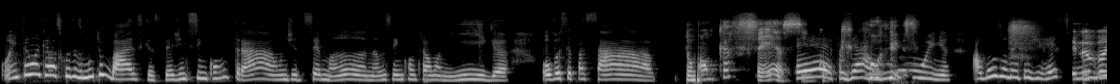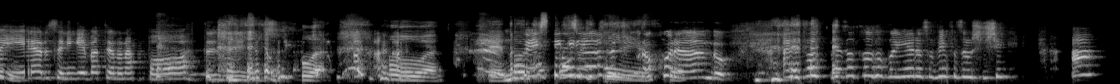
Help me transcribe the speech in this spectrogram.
Ou então aquelas coisas muito básicas, de a gente se encontrar um dia de semana, você encontrar uma amiga, ou você passar tomar um café, assim. É, fazer a unha. Alguns momentos de respiro. E no banheiro, sem ninguém batendo na porta, gente. boa, boa. É, não, sem crianças procurando. Aí eu tô no banheiro, eu só vim fazer um xixi. Ah,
